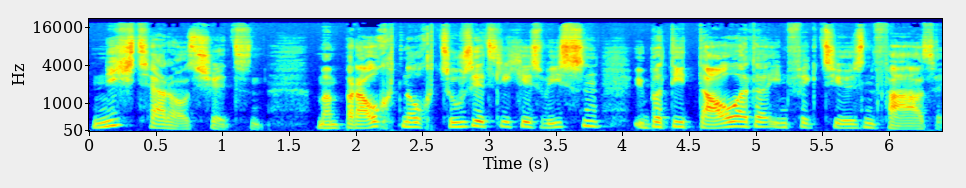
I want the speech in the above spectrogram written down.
nicht herausschätzen. Man braucht noch zusätzliches Wissen über die Dauer der infektiösen Phase.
